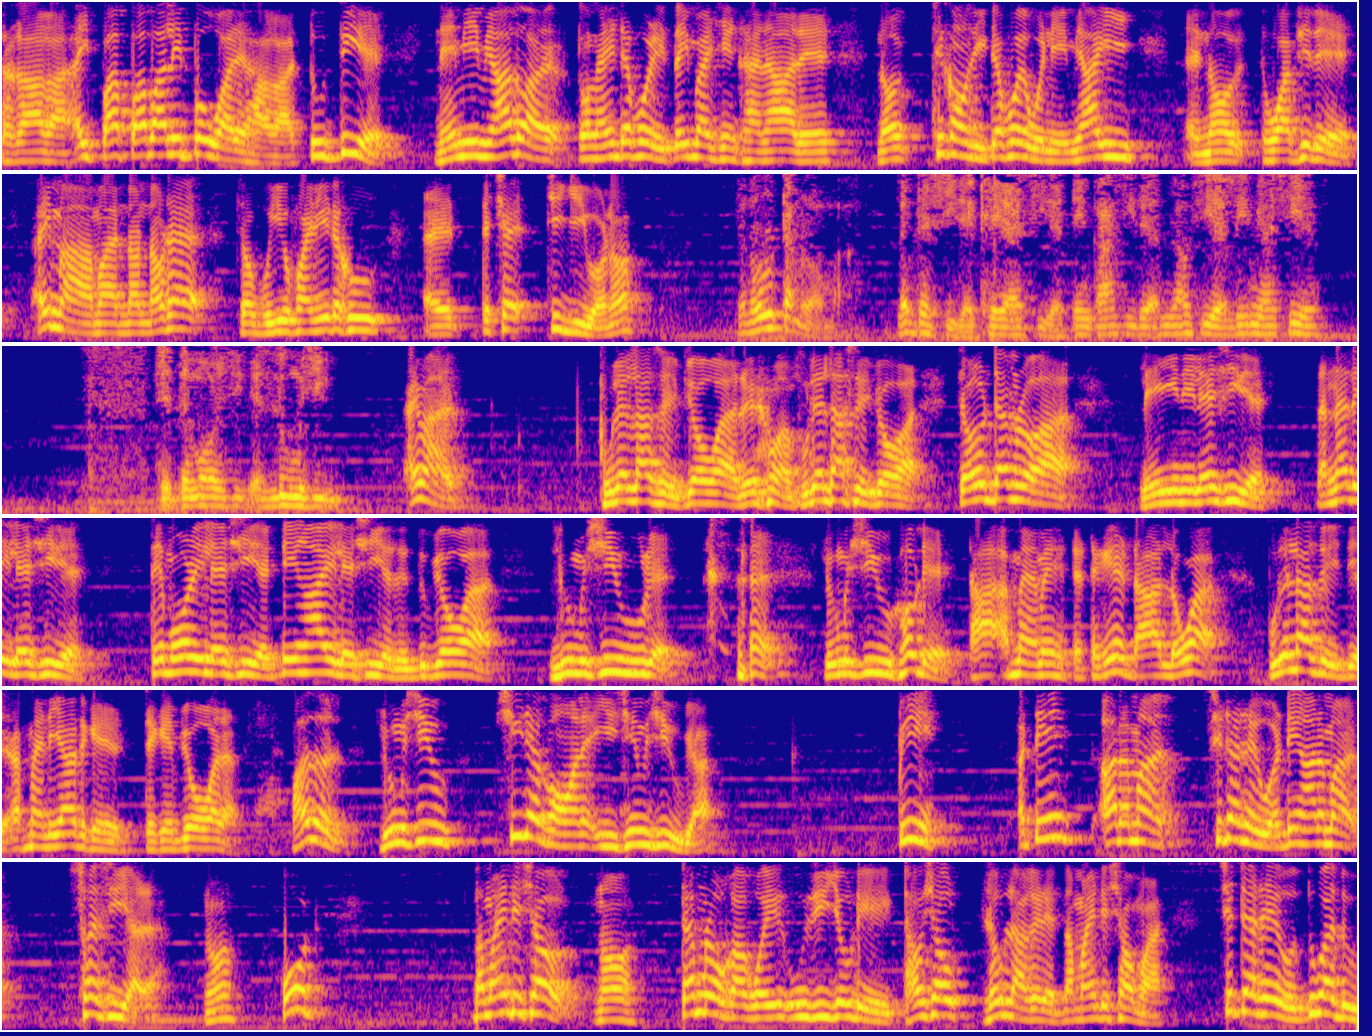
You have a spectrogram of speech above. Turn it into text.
စကားကအဲ့ပါပါပါလေးပုတ်သွားတဲ့ဟာက तू သိရဲ့ နေမြေများစွာတော်လိုင်းတက်ဖွဲ့တွေတိမ့်ပိုင်ရှင်ခံထားရတယ်။နော်တစ်ကောင်စီတက်ဖွဲ့ဝင်တွေအများကြီးအဲနော်ဟိုဟာဖြစ်တယ်။အဲ့မှာမှနောက်နောက်ထပ်ကျွန်တော်ဗီဒီယိုဖိုင်လေးတစ်ခုအဲတစ်ချက်ကြည့်ကြည့်ပါနော်ကျွန်တော်တို့တက်မတော်မှာလက်သက်ရှိတယ်ခဲရရှိတယ်တင်ကားရှိတယ်အမြောက်ရှိတယ်လေးများရှိတယ်စစ်တမောရှိတယ်လူမရှိဘူး။အဲ့မှာဘူးလက်လှဆွေပြောသွားတယ်ဒီမှာဘူးလက်လှဆွေပြောသွားကျွန်တော်တို့တက်မတော်ကလေရင်တွေလည်းရှိတယ်။တနတ်တွေလည်းရှိတယ်။တင်မောတွေလည်းရှိတယ်။တင်ကားတွေလည်းရှိတယ်ဆိုသူပြောသွားလူမရှိဘူးတဲ့။ လူမရှိဘူးဟုတ်တယ်ဒါအမှန်ပဲတကယ်ဒါလုံးဝဘူးလက်လှဆွေအမှန်တရားတကယ်တကယ်ပြောသွားတာ။ဘာလို့လဲဆိုလူမရှိဘူးရှိတဲ့ကောင်ကလည်းအရင်ချင်းမရှိဘူးဗျာ။ပြီးရင်အတင်းအာရမစစ်တပ်တွေကိုအတင်းအာရမဆွဲစီရတာနော်ဟိုတမိုင်းတစ်လျှောက်နော်တမတော်ကာကွယ်ရေးဦးစီးချုပ်တွေတောက်လျှောက်လှုပ်လာခဲ့တဲ့တမိုင်းတစ်လျှောက်မှာစစ်တပ်တွေကိုသူ့ဟာသူ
